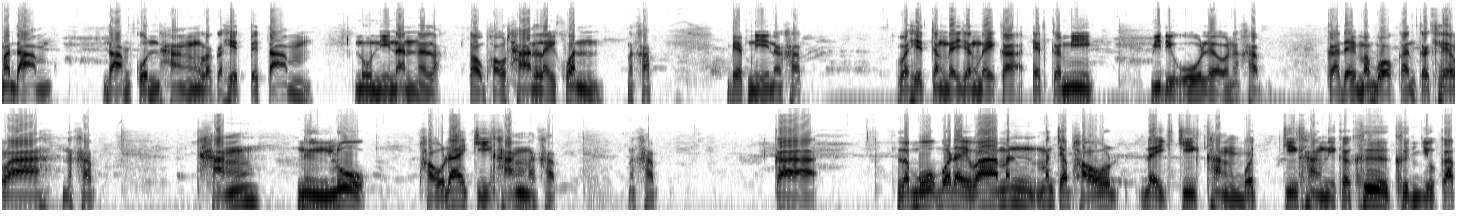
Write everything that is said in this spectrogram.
มาดามดามก้นถังแล้วก็เฮ็ดไปตามนู่นนี่นั่นนั่นละ เตาเผาถ่านไหลควันนะครับ แบบนี้นะครับ ว่าเฮ็ดจังใดจังใดก็แอดก็มีวิดีโอแล้วนะครับก็ได้มาบอกกันก็แค่ว่านะครับถังหนึ่งลูกเผาได้กี่ครั้งนะครับนะครับก็ระบุบ่ได้ว่ามันมันจะเผาได้กี่ครั้งบ่กี่ครั้งนี่ก็คือขึ้นอยู่กับ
